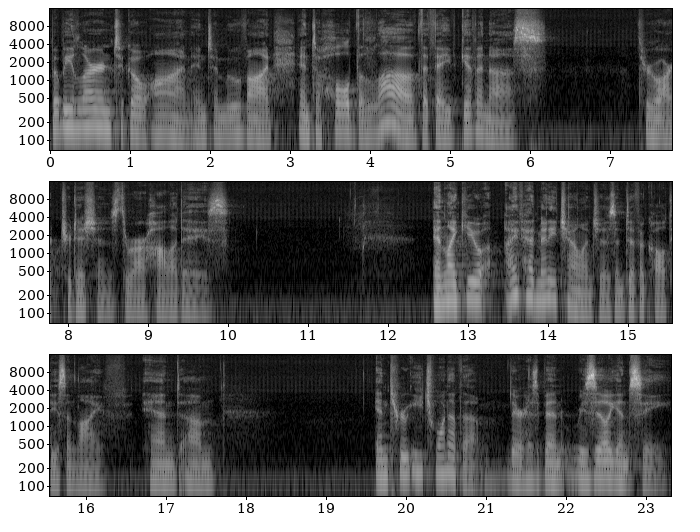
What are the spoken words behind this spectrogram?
But we learn to go on and to move on and to hold the love that they've given us through our traditions, through our holidays. And like you, I've had many challenges and difficulties in life. And, um, and through each one of them, there has been resiliency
